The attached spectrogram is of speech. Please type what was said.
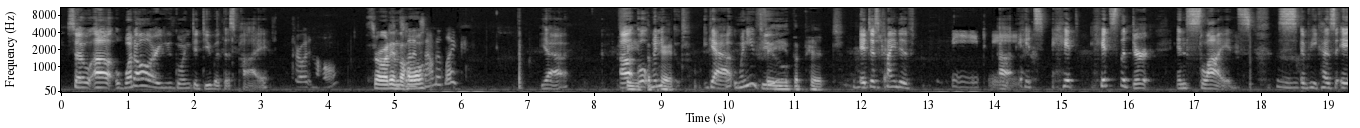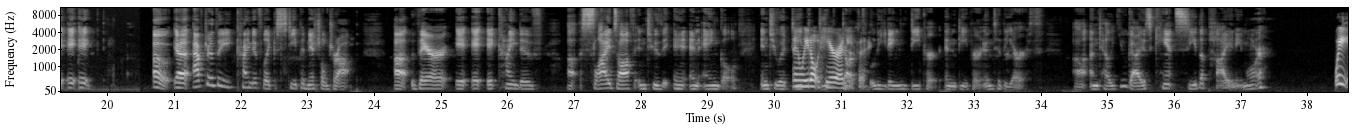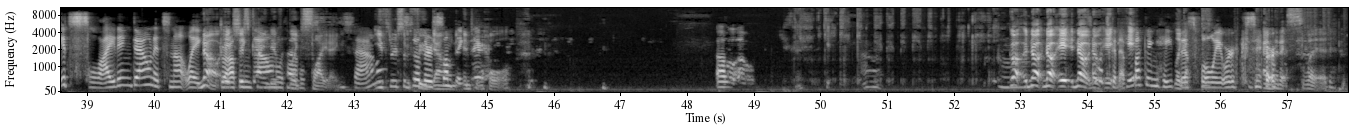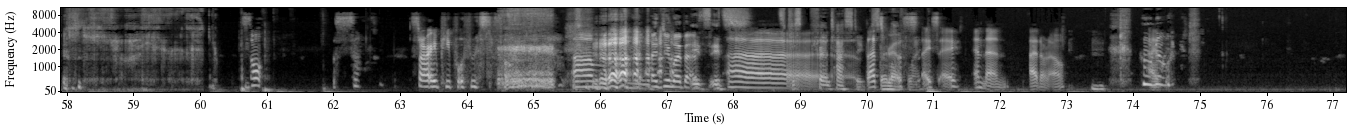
So, uh, what all are you going to do with this pie? Throw it in the hole. Throw it in the what hole. it sounded like. Yeah. Uh, Feed well, the when pit. you yeah, when you do, Feed the pit. it just kind of Feed me. uh, hits hit hits the dirt and slides because it, it, it oh yeah after the kind of like steep initial drop uh there it it, it kind of uh, slides off into the i- an angle into a deep, And we don't deep hear dark, anything. leading deeper and deeper into the earth uh, until you guys can't see the pie anymore Wait, it's sliding down. It's not like No, it's dropping just kind down of, without like, sliding. sound. you threw some So food there's down something into there. the hole Oh, oh. Go, no, no, it, no, no. Someone's It gonna hit, fucking hate like a- this Foley work, and then it slid. So, sorry, people who missed the. Um, I do my best. It's it's uh, just fantastic. That's So gross, lovely. I say. And then I don't know. Who I- knows?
